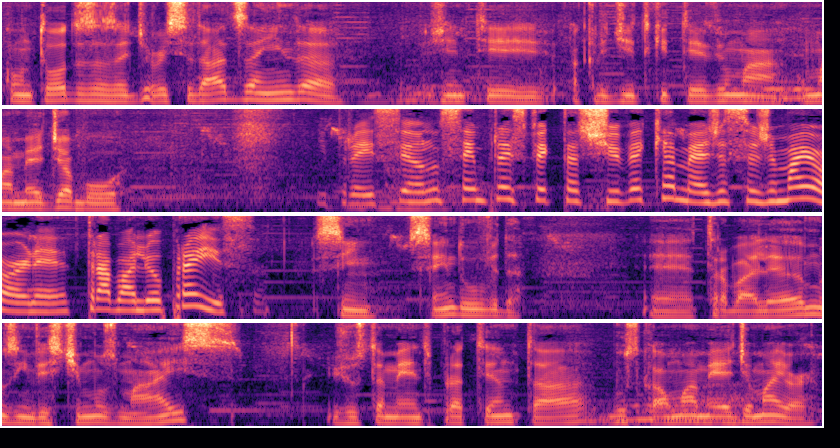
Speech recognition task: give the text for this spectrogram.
com todas as adversidades, ainda a gente acredita que teve uma, uma média boa. E para esse ano, sempre a expectativa é que a média seja maior, né? Trabalhou para isso? Sim, sem dúvida. É, trabalhamos, investimos mais, justamente para tentar buscar uma média maior.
